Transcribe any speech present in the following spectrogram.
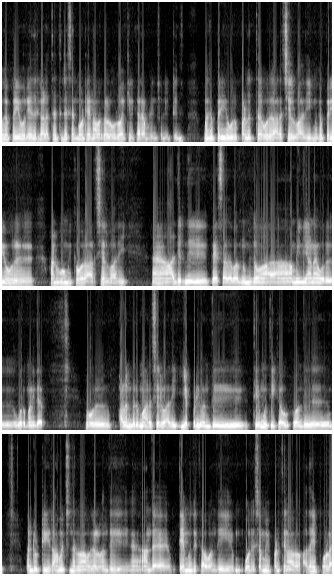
மிகப்பெரிய ஒரு எதிர்காலத்தை திரு செங்கோட்டையன் அவர்கள் உருவாக்கியிருக்காரு அப்படின்னு சொல்லிட்டு மிகப்பெரிய ஒரு பழுத்த ஒரு அரசியல்வாதி மிகப்பெரிய ஒரு அனுபவமிக்க ஒரு அரசியல்வாதி அதிர்ந்து பேசாதவர் மிகவும் அமைதியான ஒரு ஒரு மனிதர். ஒரு பழம்பெரும் அரசியல்வாதி. எப்படி வந்து தேமுதிகவுக்கு வந்து பண்ருட்டி ராமச்சந்திரன் அவர்கள் வந்து அந்த தேமுதிக வந்து ஒரு செம்மைப்படுத்தினாரோ அதே போல்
